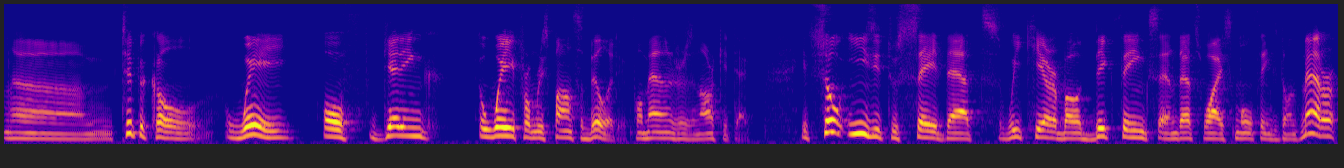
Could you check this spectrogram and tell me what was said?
um, typical way of getting away from responsibility for managers and architects it's so easy to say that we care about big things and that's why small things don't matter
